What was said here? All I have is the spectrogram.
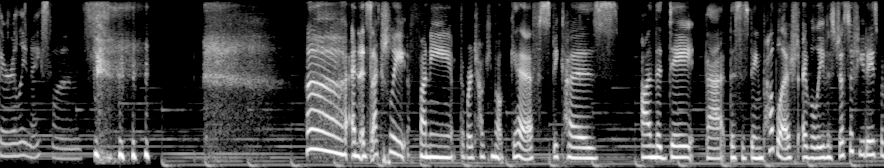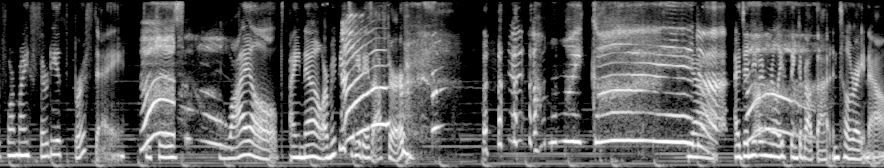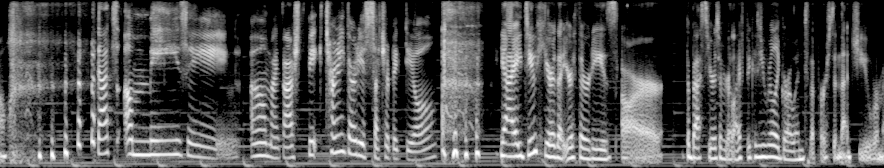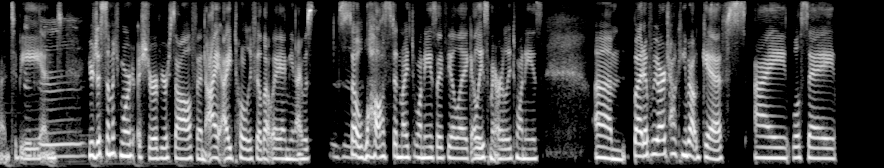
They're really nice ones. and it's actually funny that we're talking about gifts because on the date that this is being published, I believe is just a few days before my 30th birthday, which is wild. I know. Or maybe it's a few days after. oh my god. Yeah. I didn't even really think about that until right now. That's amazing. Oh my gosh. Be- turning 30 is such a big deal. yeah, I do hear that your 30s are the best years of your life because you really grow into the person that you were meant to be mm-hmm. and you're just so much more assured of yourself and i i totally feel that way i mean i was mm-hmm. so lost in my 20s i feel like at least my early 20s um but if we are talking about gifts i will say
